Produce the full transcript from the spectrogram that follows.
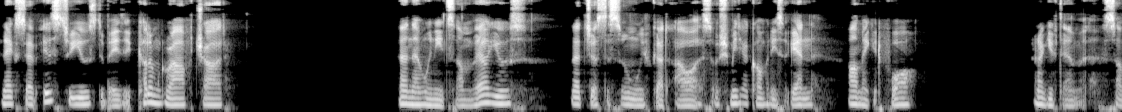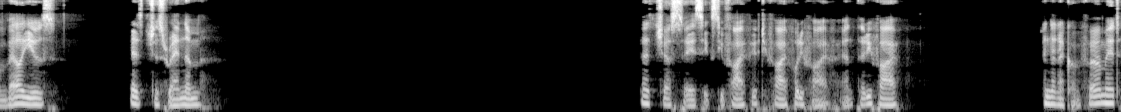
The next step is to use the basic column graph chart. And then we need some values. Let's just assume we've got our social media companies again. I'll make it 4. And I give them uh, some values. It's just random. Let's just say 65, 55, 45 and 35. And then I confirm it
